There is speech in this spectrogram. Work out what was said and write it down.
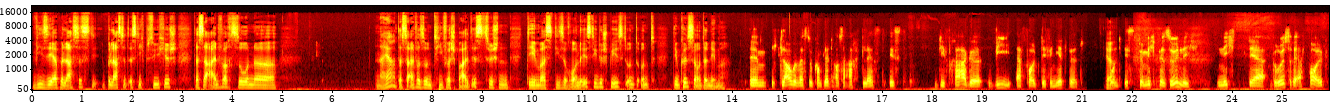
wie sehr belastet, belastet es dich psychisch, dass da einfach so eine, naja, dass da einfach so ein tiefer Spalt ist zwischen dem, was diese Rolle ist, die du spielst, und, und dem Künstlerunternehmer? Ähm, ich glaube, was du komplett außer Acht lässt, ist die Frage, wie Erfolg definiert wird. Ja. Und ist für mich persönlich nicht der größere Erfolg,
